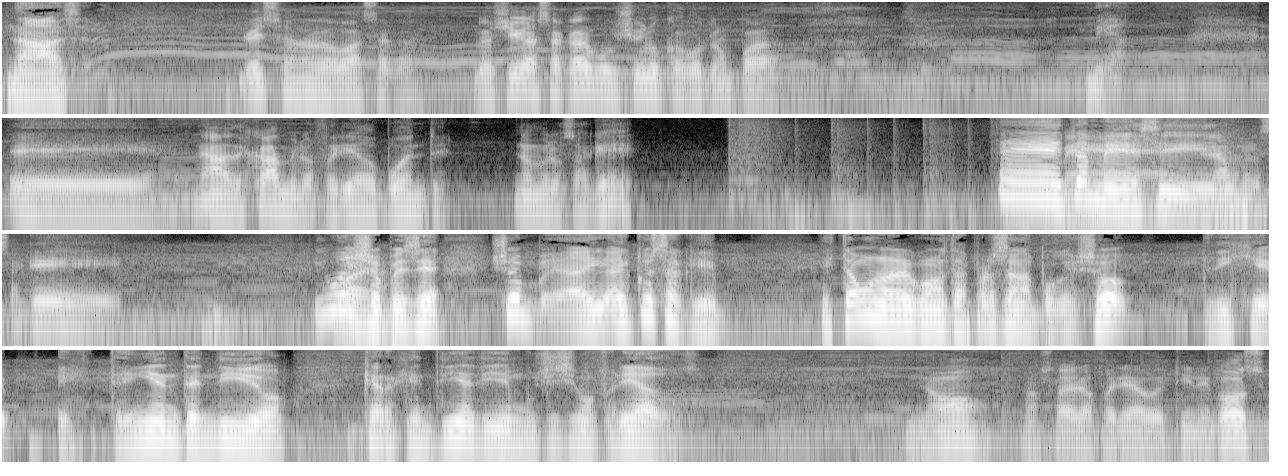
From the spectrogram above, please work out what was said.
No, esa- Eso no lo va a sacar. Lo llega a sacar porque yo lo cago trompada. Bien. Eh, nada, dejámelo, feriado puente. No me lo saqué. Eh, también, sí. No me lo saqué. Igual Bueno. yo pensé, yo hay, hay cosas que está bueno hablar con otras personas, porque yo dije, tenía entendido que Argentina tiene muchísimos feriados. No, no sabe los feriados que tiene Coso.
